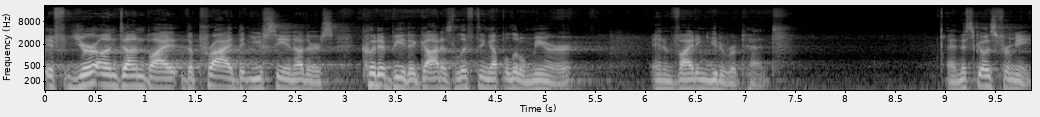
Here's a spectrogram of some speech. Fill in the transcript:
if you're undone by the pride that you see in others, could it be that God is lifting up a little mirror and inviting you to repent? And this goes for me.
